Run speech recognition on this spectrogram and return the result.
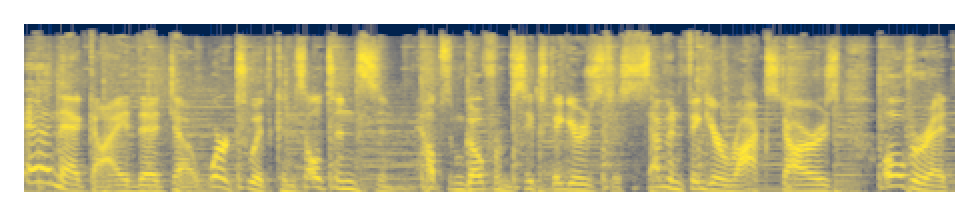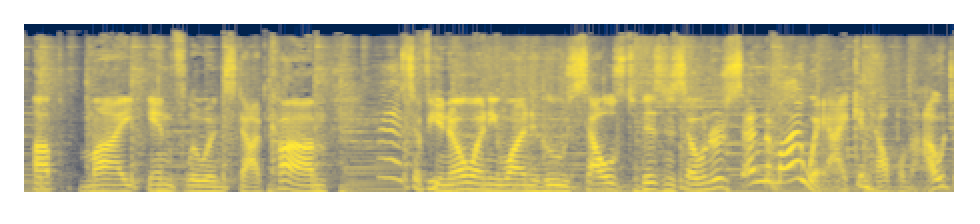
and that guy that uh, works with consultants and helps them go from six figures to seven figure rock stars over at upmyinfluence.com. If you know anyone who sells to business owners, send them my way. I can help them out.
